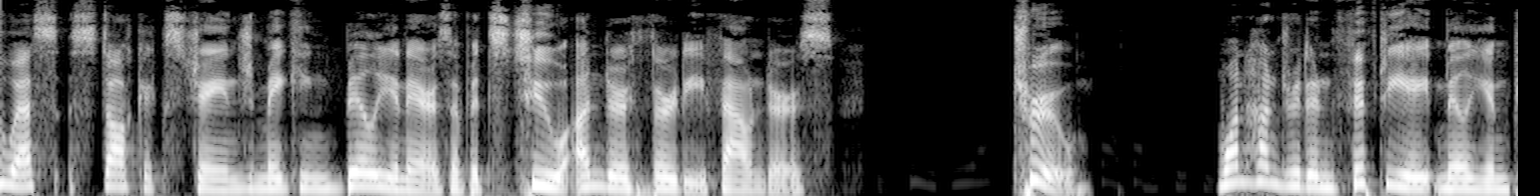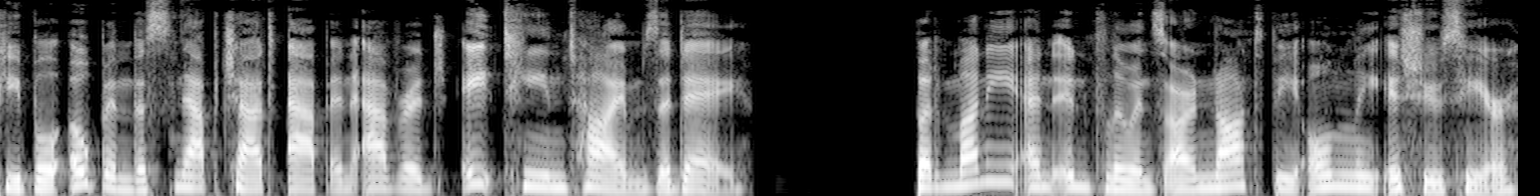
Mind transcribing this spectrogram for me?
U.S. stock exchange, making billionaires of its two under 30 founders. True, 158 million people open the Snapchat app an average 18 times a day. But money and influence are not the only issues here.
